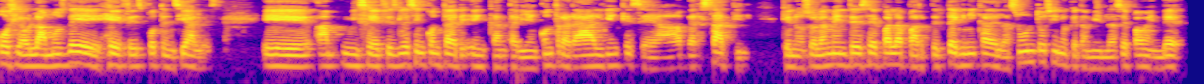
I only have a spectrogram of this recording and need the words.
o si hablamos de jefes potenciales, eh, a mis jefes les encantaría encontrar a alguien que sea versátil, que no solamente sepa la parte técnica del asunto, sino que también la sepa vender.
